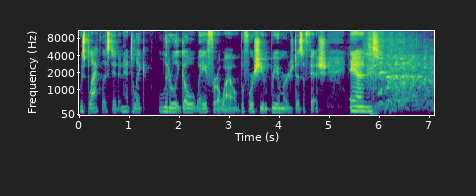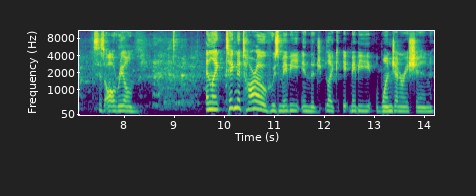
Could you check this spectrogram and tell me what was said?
was blacklisted and had to like literally go away for a while before she reemerged as a fish. And this is all real and like Tig Notaro, who's maybe in the like it maybe one generation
